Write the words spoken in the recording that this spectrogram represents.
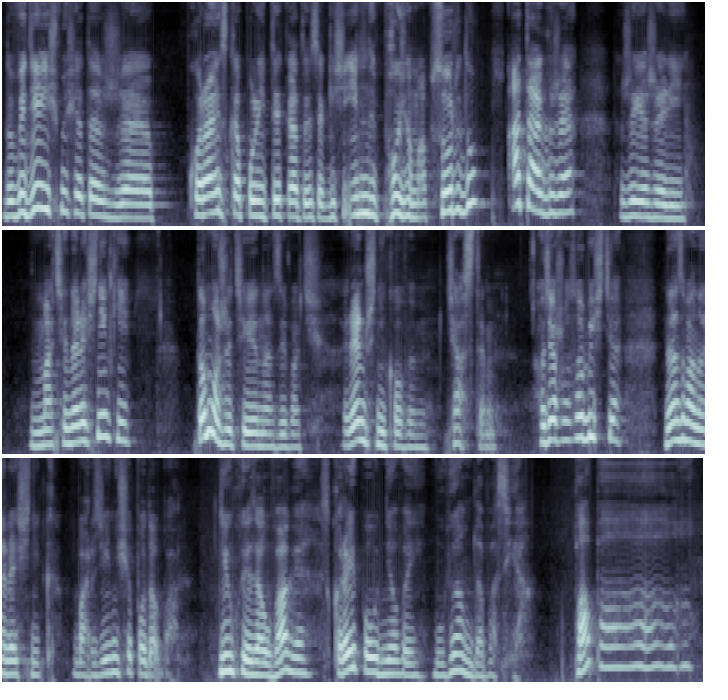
Dowiedzieliśmy się też, że koreańska polityka to jest jakiś inny poziom absurdu, a także, że jeżeli macie naleśniki, to możecie je nazywać ręcznikowym ciastem. Chociaż osobiście nazwa naleśnik bardziej mi się podoba. Dziękuję za uwagę. Z Korei Południowej mówiłam dla Was ja. Pa, pa!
